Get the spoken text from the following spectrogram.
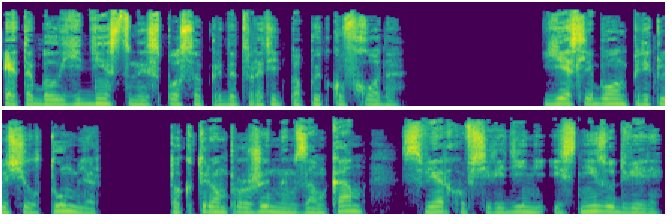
Это был единственный способ предотвратить попытку входа. Если бы он переключил тумблер, то к трем пружинным замкам сверху, в середине и снизу двери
